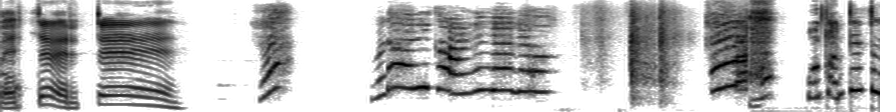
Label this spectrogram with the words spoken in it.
വരട്ടെ വരട്ടെ? ഇവിടെ ആരെയും കാണില്ലല്ലോ ഓ തട്ടിട്ട്.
